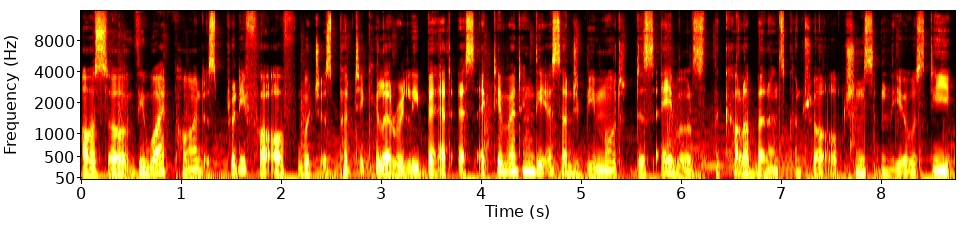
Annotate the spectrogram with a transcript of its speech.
Also, the white point is pretty far off, which is particularly bad as activating the sRGB mode disables the color balance control options in the OSD.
